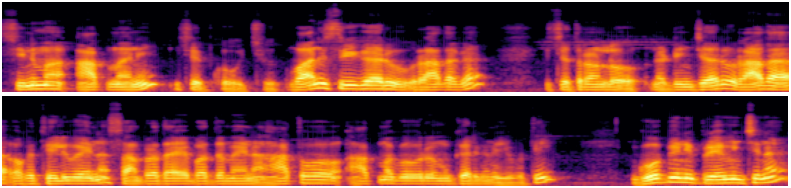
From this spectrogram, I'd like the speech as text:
సినిమా ఆత్మ అని చెప్పుకోవచ్చు. వాణిశ్రీ గారు రాధగా ఈ చిత్రంలో నటించారు. రాధ ఒక తెలివైన సాంప్రదాయబద్ధమైన ఆత్మ ఆత్మగౌరవం కలిగిన యువతి. గోపిని ప్రేమించిన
